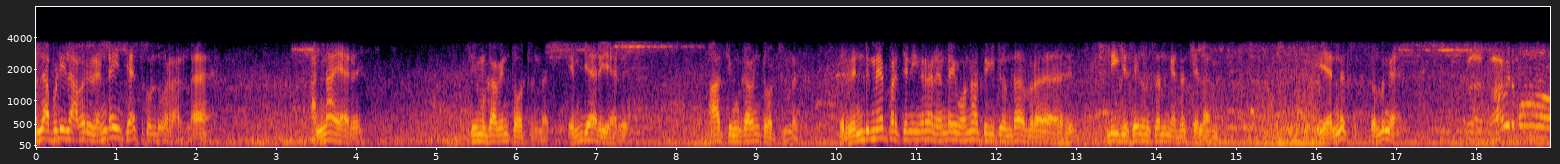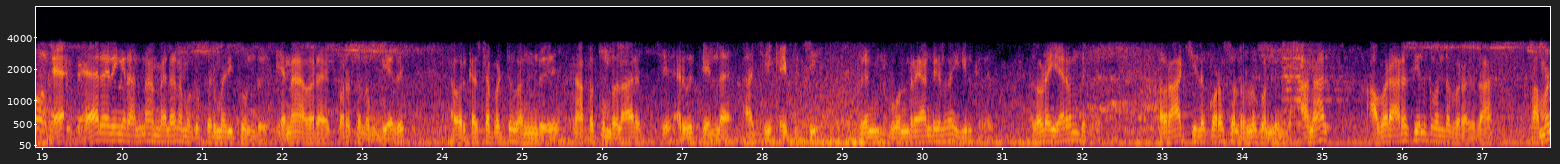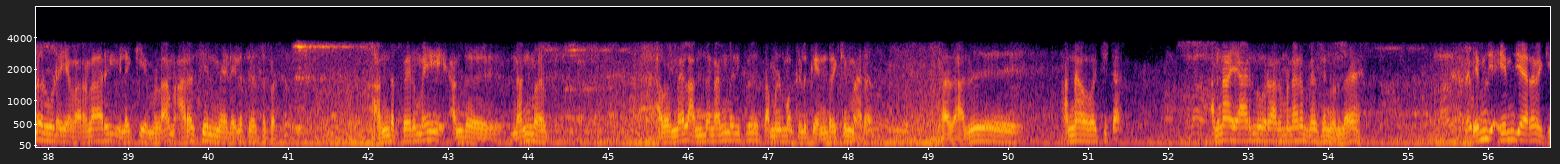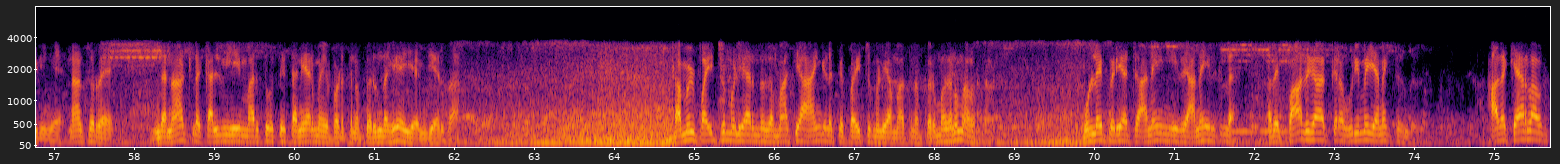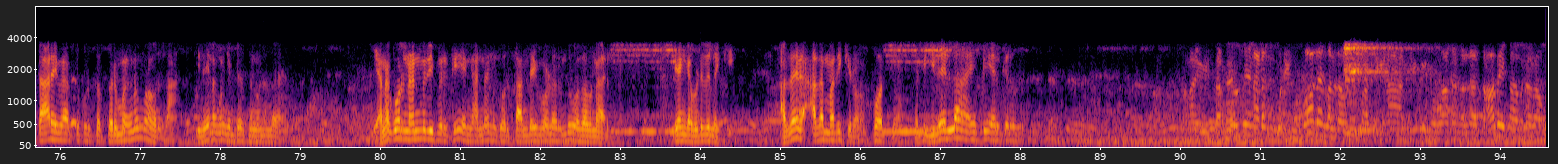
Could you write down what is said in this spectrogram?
இல்லை அப்படி இல்லை. அவர் ரெண்டையும் சேர்த்து கொண்டு வர்றாருல்ல. அண்ணா யாரு? திமுகவின் தோற்றுனர். எம்ஜிஆர் யாரு? அதிமுகவின் தோற்றுனர். ரெண்டுமே பிரச்சனைங்கிற ரெண்டையும் ஒன்றா தூக்கிட்டு வந்தா அப்புறம் நீங்கள் செய்யணும் சொல்லுங்க என்ன செய்யலாம் என்ன சொல்லுங்க. திராவிடமோ வேறறிஞர் அண்ணா மேலே நமக்கு பெருமதிப்பு உண்டு. ஏன்னா அவரை குறை சொல்ல முடியாது. அவர் கஷ்டப்பட்டு வந்து நாற்பத்தொம்பதில் ஆரம்பிச்சு அறுபத்தி ஏழில் ஆட்சியை கைப்பற்றி ரெண்டு ஒன்றரை ஆண்டுகள் தான் இருக்கிறது அதோட இறந்து அவர் ஆட்சியில் குறை சொல்கிறதுல அளவுக்கு இல்லை. ஆனால் அவர் அரசியலுக்கு வந்த பிறகு தான் தமிழருடைய வரலாறு இலக்கியம் எல்லாம் அரசியல் மேடையில் பேசப்பட்டது. அந்த பெருமை அந்த நன்மை அவர் மேல அந்த நன்மதிப்பு தமிழ் மக்களுக்கு என்றைக்கும் மாறாது அது அது அண்ணாவை வச்சுட்டா? அண்ணா யாருன்னு ஒரு அரை மணி நேரம் பேசணும்ல? எம்ஜி எம்ஜிஆரை வைக்கிறீங்க. நான் சொல்றேன் இந்த நாட்டில் கல்வியை மருத்துவத்தை தனியார் மயப்படுத்தின பெருந்தகை எம்ஜிஆர் தான். தமிழ் பயிற்று மொழியாக இருந்ததை மாற்றி ஆங்கிலத்தை பயிற்று மொழியாக மாற்றின பெருமகனும் அவர் தான் முல்லை பெரியாற்று அணை நீர் அணை இருக்குல்ல அதை பாதுகாக்கிற உரிமை எனக்கு இருந்தது. அதை கேரளாவுக்கு தாரை வார்த்து கொடுத்த பெருமகனும் அவர் தான் இதையெல்லாம் கொஞ்சம் பேசணும்ல? எனக்கு ஒரு நன்மதிப்பு இருக்குது எங்கள் அண்ணனுக்கு ஒரு தந்தை போல இருந்து உதவுனார். எங்கள் விடுதலைக்கு. அதை அதை மதிக்கிறோம் போற்றோம். பட் இதெல்லாம் எப்படி இருக்கிறது தற்போது நடக்கக்கூடிய விவாதங்கள்ல வந்து பாத்தீங்கன்னா டிவி விவாதங்கள்ல தாவே காவலர்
